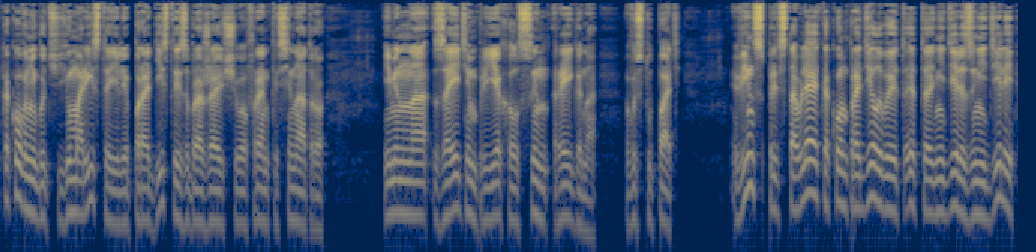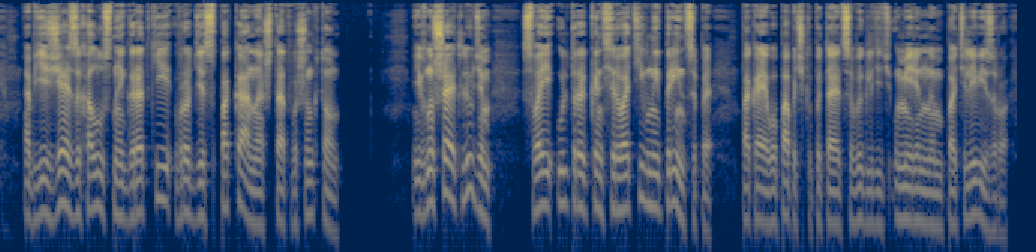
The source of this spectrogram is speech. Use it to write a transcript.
какого-нибудь юмориста или пародиста, изображающего Фрэнка Синатору. Именно за этим приехал сын Рейгана выступать. Винс представляет, как он проделывает это неделя за неделей, объезжая захолустные городки вроде Спокана, штат Вашингтон, и внушает людям свои ультраконсервативные принципы, пока его папочка пытается выглядеть умеренным по телевизору –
